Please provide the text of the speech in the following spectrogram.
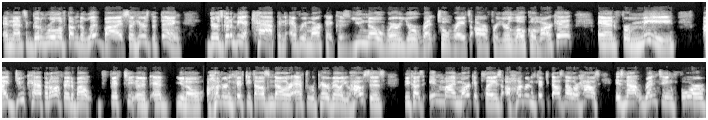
And that's a good rule of thumb to live by. So here's the thing. There's going to be a cap in every market because you know where your rental rates are for your local market. And for me, I do cap it off at about 50 uh, at you know $150,000 after repair value houses because in my marketplace a $150,000 house is not renting for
